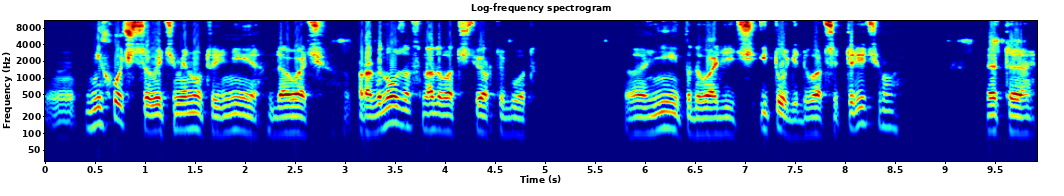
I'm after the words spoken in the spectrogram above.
не хочется в эти минуты ни давать прогнозов на 24 год, э, ни подводить итоги 23-му. Это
